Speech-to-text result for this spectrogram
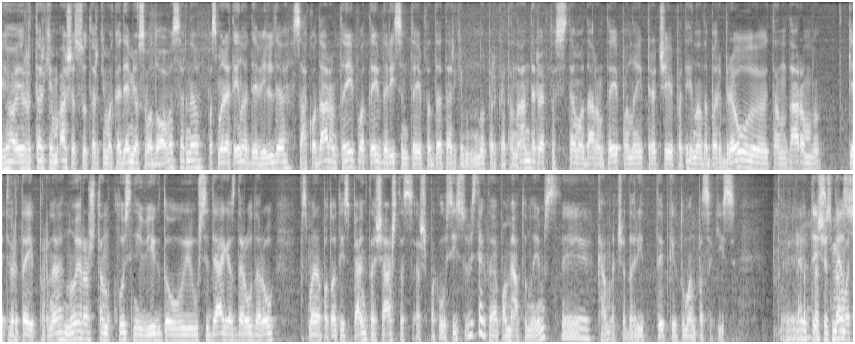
Jo, ir tarkim, aš esu, tarkim, akademijos vadovas, ar ne, pas mane ateina Devildė, sako, darom taip, o taip, darysim taip, tada, tarkim, nuperka ten Anderlechto sistemą, darom taip, panaip, trečiai ateina dabar Breu, ten darom ketvirtaip, ar ne, nu ir aš ten klusniai vykdau, užsidegęs darau, darau, pas mane po to ateis penktas, šeštas, aš paklausysiu, vis tiek tave po metų nuims, tai ką man čia daryti, taip, kaip tu man pasakysi. Tai, Tai tas- iš esmės,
